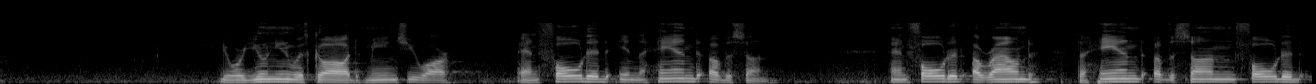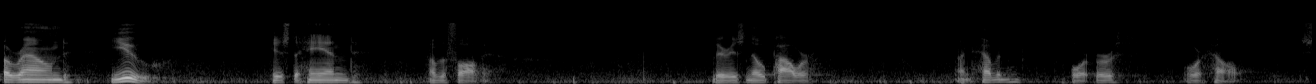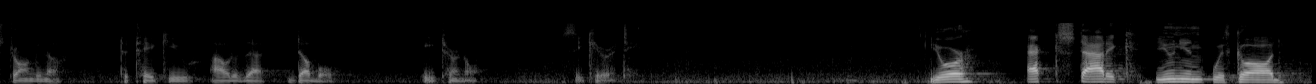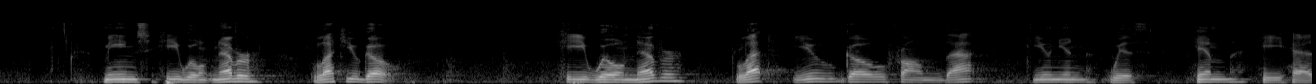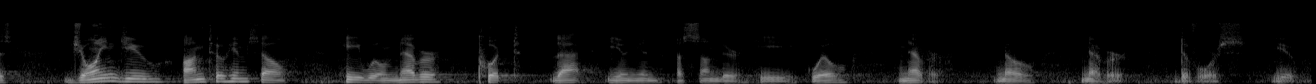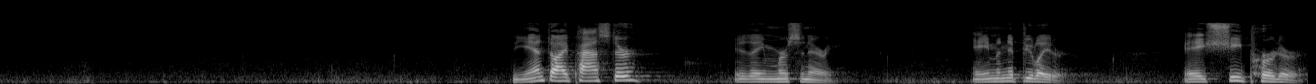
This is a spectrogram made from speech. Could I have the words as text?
Your union with God means you are enfolded in the hand of the Son, and folded around the hand of the Son, folded around you, is the hand of the Father. There is no power on heaven or earth or hell strong enough to take you out of that double eternal security. Your ecstatic union with God means He will never let you go. He will never let you go from that union with Him. He has joined you unto Himself. He will never put that union asunder. He will never, no, never divorce you. The anti pastor is a mercenary, a manipulator, a sheep herder,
